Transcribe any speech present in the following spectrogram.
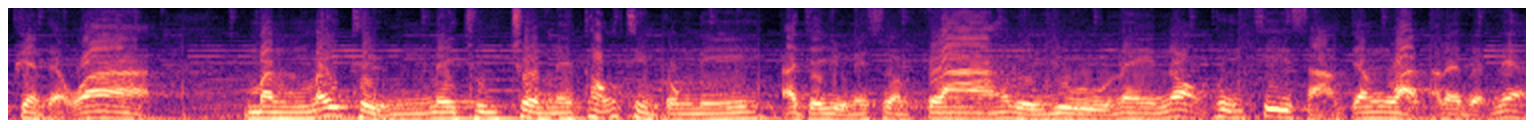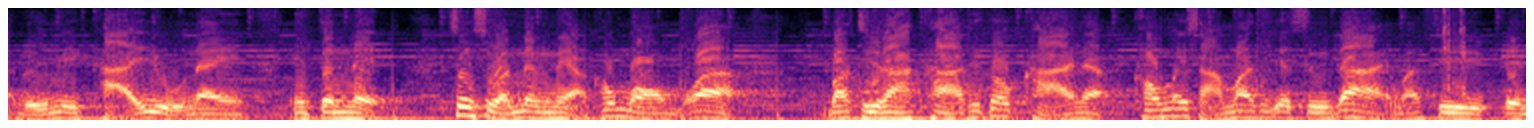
เพียงแต่ว่า มันไม่ถึงในชุมชนในท้องถิ่นตรงนี้ อาจจะอยู่ในส่วนกลางหรืออยู่ในนอกพื้นที่ 3 จังหวัดอะไรแบบนี้หรือมีขายอยู่ในอินเทอร์เน็ต ซึ่งส่วนหนึ่งเนี่ยเขามองว่าบางทีราคาที่เขาขายเนี่ยเขาไม่สามารถที่จะซื้อได้บางทีเป็น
